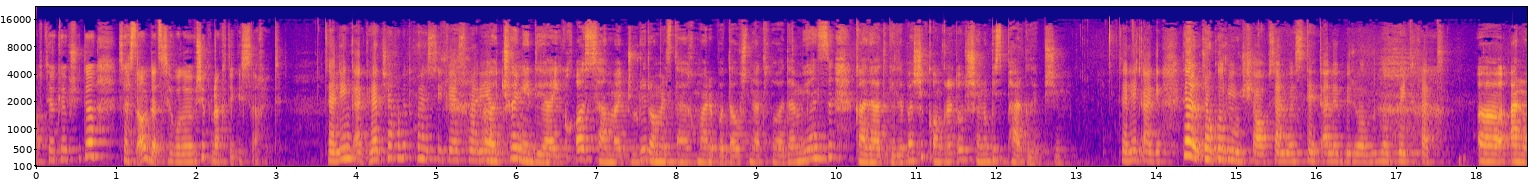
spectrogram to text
აფთიაქებში და სასწავლო დაწესებულებებში პრაქტიკის სახით. ძალიან კარგი. რა შეეხება თქვენს იდეას, მარია? ჩვენი იდეა იყო სამაჯური, რომელიც დაეხმარებოდა უსინათლო ადამიანს გადაადგილებაში კონკრეტული შენობის ფარგლებში. ძალიან კარგი. და როგორ მუშაობს ანუ ეს დეტალები რომ გვითხრათ? ანუ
